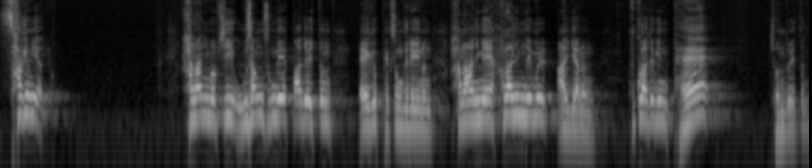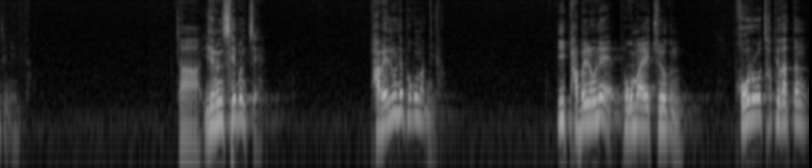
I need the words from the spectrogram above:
사경이었고 하나님 없이 우상 숭배에 빠져 있던 애굽 백성들에게는 하나님의 하나님됨을 알게 하는 국가적인 대전도였던 셈입니다. 자, 이제는 세 번째. 바벨론의 복음화입니다. 이 바벨론의 복음화의 주역은 포로로 잡혀갔던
